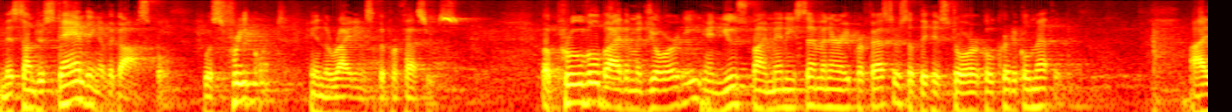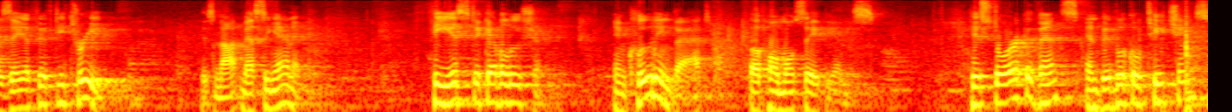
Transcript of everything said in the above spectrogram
Misunderstanding of the gospel was frequent in the writings of the professors. Approval by the majority and use by many seminary professors of the historical critical method. Isaiah 53 is not messianic theistic evolution, including that of Homo sapiens. Historic events and biblical teachings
